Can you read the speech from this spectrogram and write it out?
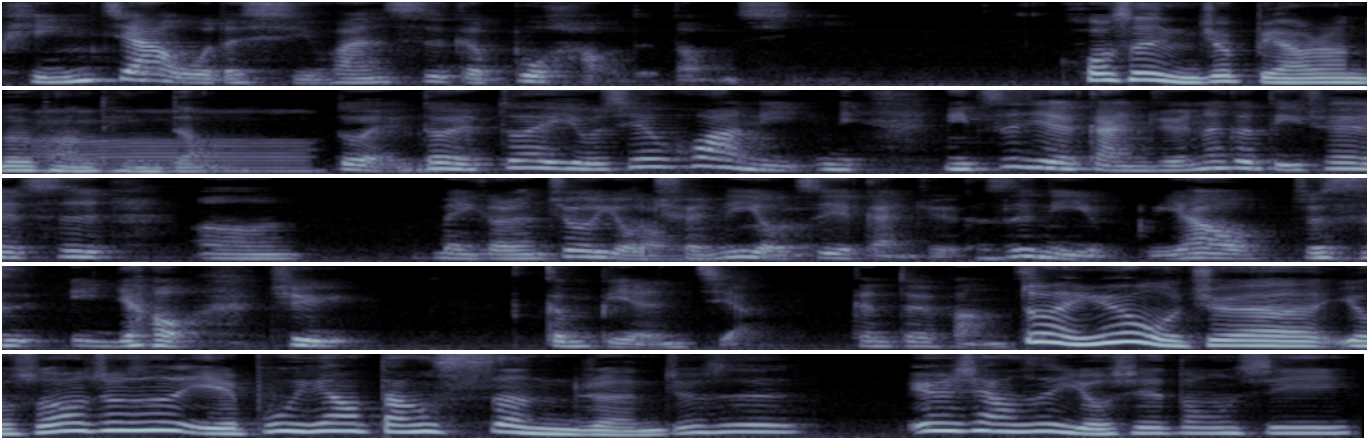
评价我的喜欢是个不好的东西，或是你就不要让对方听到。呃、对对对，有些话你你你自己的感觉，那个的确是嗯。呃每个人就有权利有自己的感觉，可是你也不要就是硬要去跟别人讲，跟对方。对，因为我觉得有时候就是也不一定要当圣人，就是因为像是有些东西，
